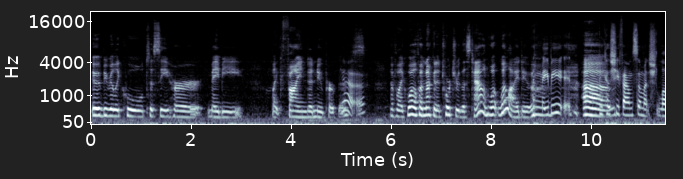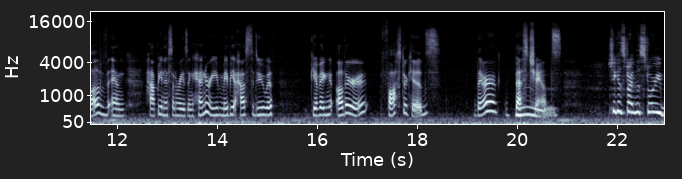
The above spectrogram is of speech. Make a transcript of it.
it would be really cool to see her maybe like find a new purpose. Yeah. Of like, well, if I'm not going to torture this town, what will I do? And maybe it, Um, because she found so much love and happiness in raising Henry, maybe it has to do with giving other foster kids their best Ooh. chance. she can start the story,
